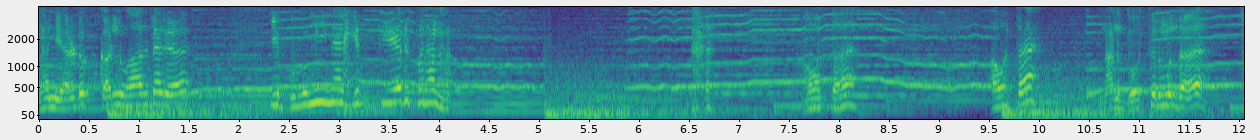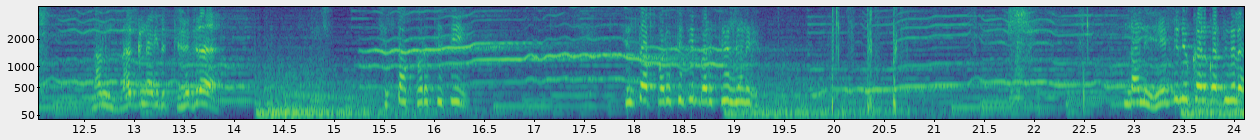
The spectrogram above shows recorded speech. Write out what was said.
ನನ್ನ ಎರಡು ಕಣ್ಣು ಆದ್ಮ್ಯಾಗ ಈ ಭೂಮಿ ಮ್ಯಾಗ ಇದ್ದೇನು ಫಲಾನ ಅವತ್ತ ಅವತ್ತ ನನ್ನ ದೋಸ್ತನ ಮುಂದೆ ನಾನು ಲಗ್ನ ಆಗಿದೆ ಅಂತ ಹೇಳಿದ್ರೆ ಇಂಥ ಪರಿಸ್ಥಿತಿ ಇಂಥ ಪರಿಸ್ಥಿತಿ ಬರ್ತಿಲ್ಲ ನನಗೆ? ನಾನು ಹೆಂಡತಿ ನೀವು ಕಳ್ಕೊತಿದ್ದಿಲ್ಲ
